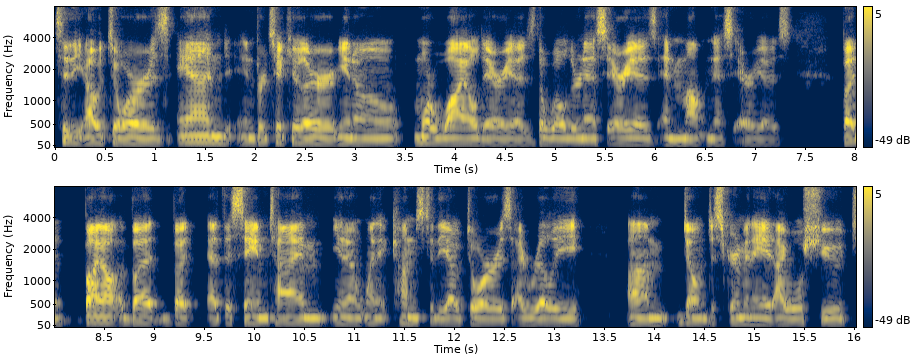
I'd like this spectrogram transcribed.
to the outdoors and in particular you know more wild areas the wilderness areas and mountainous areas. But by but but at the same time you know when it comes to the outdoors i really um, don't discriminate. I will shoot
